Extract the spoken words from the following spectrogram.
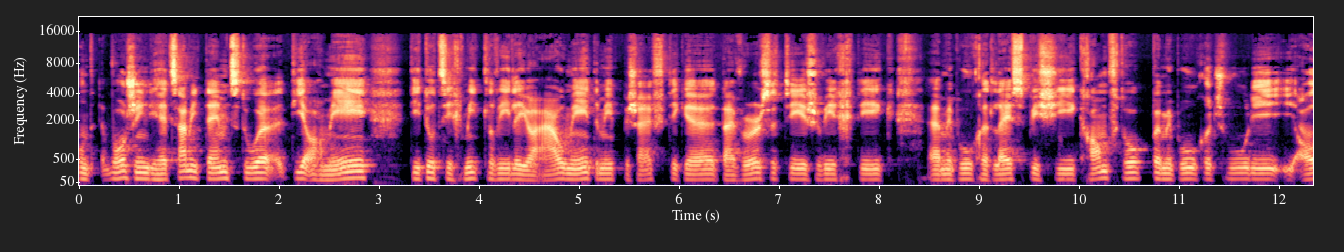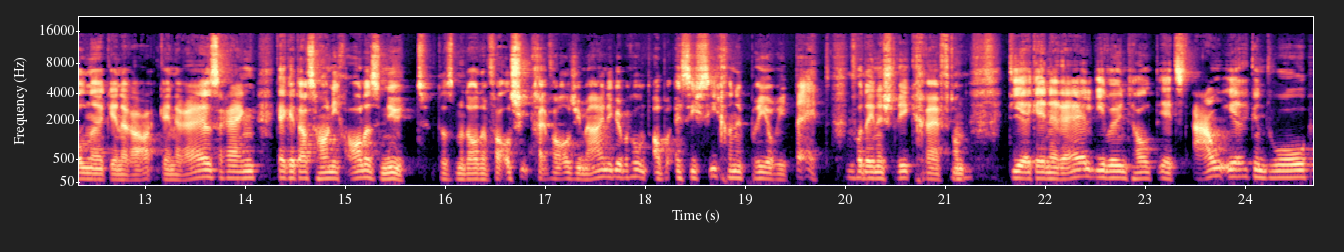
und wahrscheinlich hat es auch mit dem zu tun, die Armee die tut sich mittlerweile ja auch mehr damit beschäftigen. Diversity ist wichtig. Äh, wir brauchen lesbische Kampftruppen, wir brauchen Schwule in allen Genera Generälsrängen. Gegen das habe ich alles nicht, dass man da eine falsche, keine falsche Meinung bekommt. Aber es ist sicher eine Priorität von mhm. diesen Streitkräften. Und die Generäle, die wollen halt jetzt auch irgendwo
